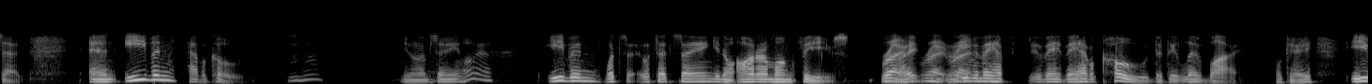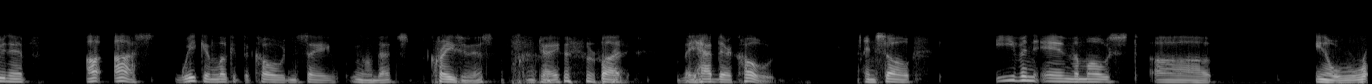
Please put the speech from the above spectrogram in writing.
set, and even have a code. Mm-hmm. You know what I'm saying? Oh yeah. Even what's what's that saying? You know, honor among thieves. Right. right, Right. Right. Even they have they they have a code that they live by. Okay, even if uh, us we can look at the code and say, you know, that's craziness. Okay, but they have their code, and so even in the most uh, you know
